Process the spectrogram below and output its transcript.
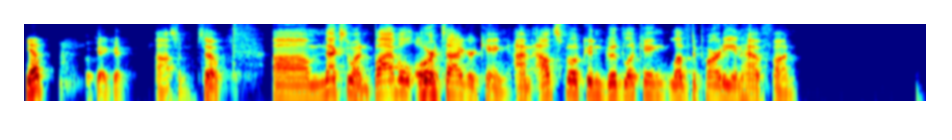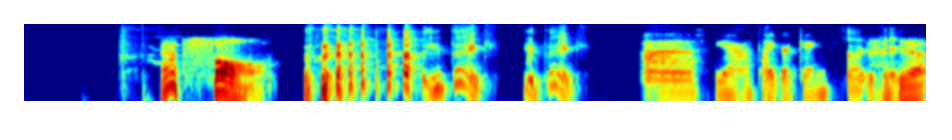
Yep. Okay, good, awesome. So um, next one, Bible or Tiger King. I'm outspoken, good looking, love to party and have fun. That's Saul. You'd think. You'd think. Uh yeah, Tiger King. Tiger King. Yeah.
